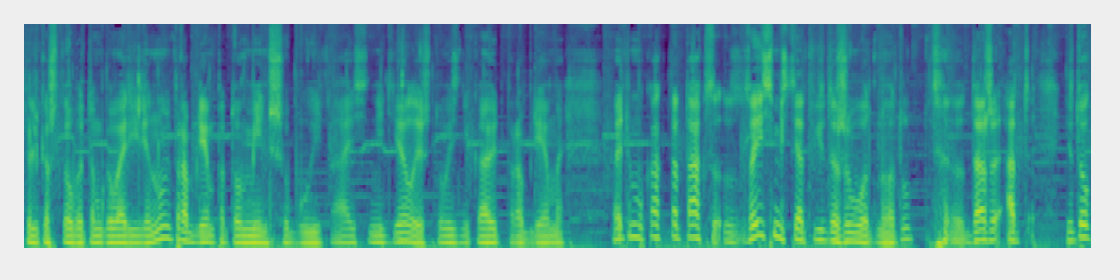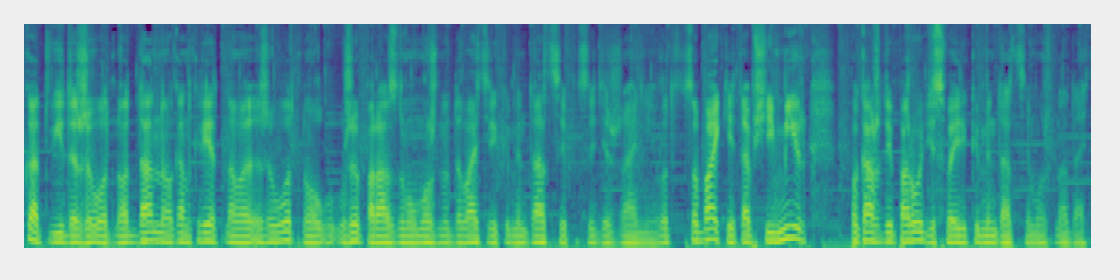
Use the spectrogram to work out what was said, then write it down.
только что об этом говорили, ну и проблем потом меньше будет. А если не делаешь, то возникают проблемы. Поэтому как-то так, в зависимости от вида животного. Тут даже от, не только от вида животного, от данного конкретного животного уже по-разному можно давать рекомендации по содержанию. Вот собаки это вообще мир, по каждой породе свои рекомендации можно дать.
